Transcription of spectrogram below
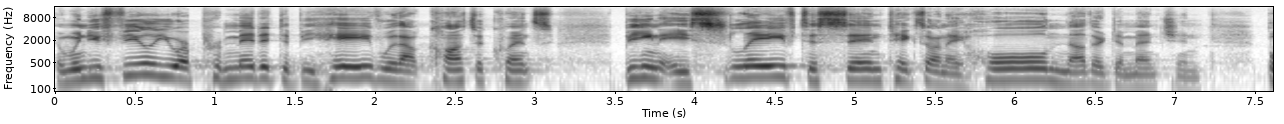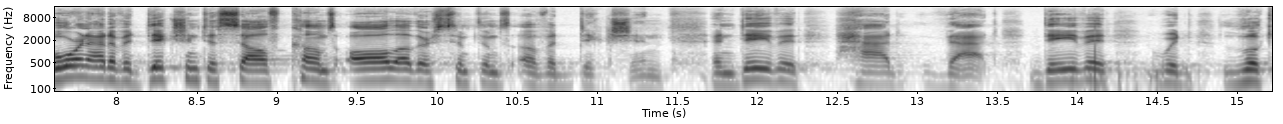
And when you feel you are permitted to behave without consequence, being a slave to sin takes on a whole nother dimension. Born out of addiction to self comes all other symptoms of addiction. And David had that. David would look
